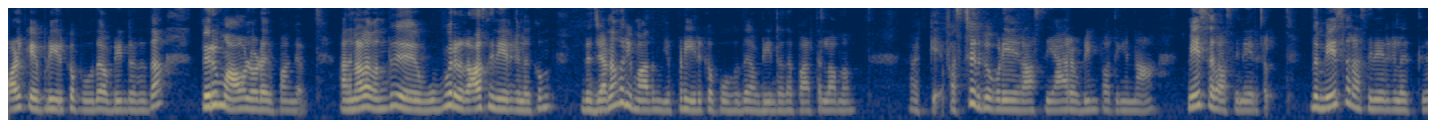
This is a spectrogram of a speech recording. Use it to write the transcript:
வாழ்க்கை எப்படி இருக்க போகுது அப்படின்றது தான் பெரும் ஆவலோடு இருப்பாங்க. அதனால் வந்து ஒவ்வொரு ராசினியர்களுக்கும் இந்த ஜனவரி மாதம் எப்படி இருக்க போகுது அப்படின்றத பார்த்துடலாம் மேம் ஓகே ஃபஸ்ட்டு இருக்கக்கூடிய ராசி யார் அப்படின்னு பார்த்தீங்கன்னா மேச ராசினியர்கள் இந்த மேச ராசினியர்களுக்கு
